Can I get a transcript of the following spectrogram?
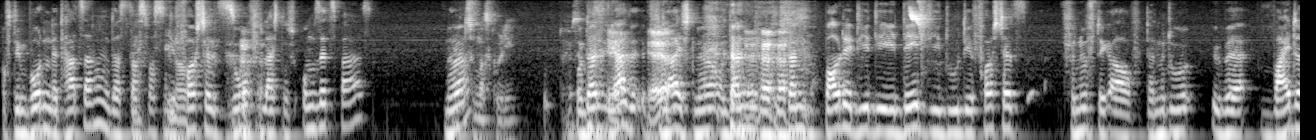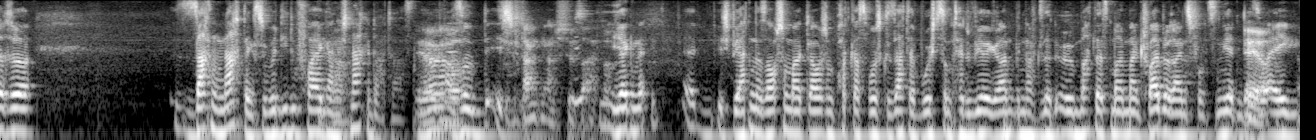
auf den Boden der Tatsachen, dass das, was du dir Genau. vorstellst, so vielleicht nicht umsetzbar ist. Ne? Zu maskulin. Und dann, ja, Ja, ja, vielleicht, ne? Und dann, dann bau dir die, die Idee, die du dir vorstellst, vernünftig auf, damit du über weitere Sachen nachdenkst, über die du vorher gar Ja. nicht nachgedacht hast. Ne? Ja, genau. Also so ich, Gedankenanstöße einfach. ja, äh, ich, wir hatten das auch schon mal, glaube ich, im Podcast, wo ich gesagt habe, wo ich zum Tätowierer gerannt bin und habe gesagt, äh, mach das mal in mein Tribal rein, es funktioniert. Und der Ja. so, ey,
